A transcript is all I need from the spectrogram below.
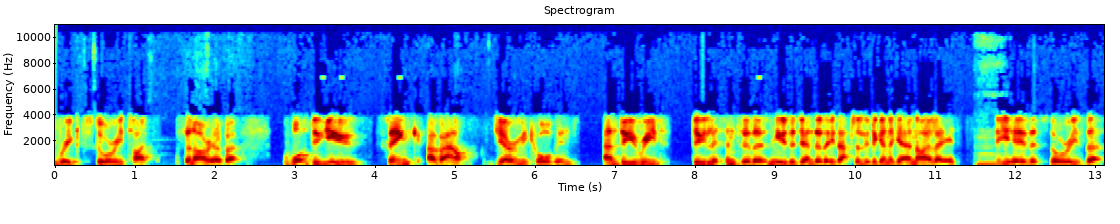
rigged story type scenario, but what do you think about Jeremy Corbyn? And do you read, do you listen to the news agenda that is absolutely going to get annihilated? Mm. Do you hear the stories that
